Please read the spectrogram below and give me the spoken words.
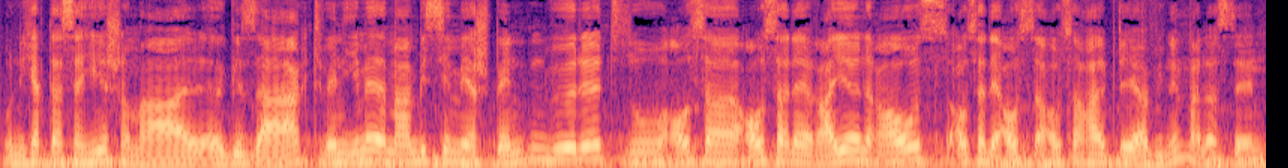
Und ich habe das ja hier schon mal äh, gesagt, wenn ihr mir mal ein bisschen mehr spenden würdet, so außer, außer der Reihe raus, außer der, außer, außerhalb der, wie nennt man das denn?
